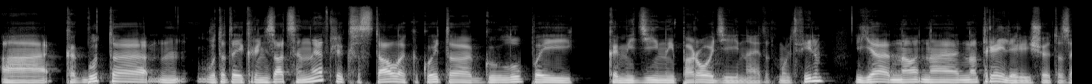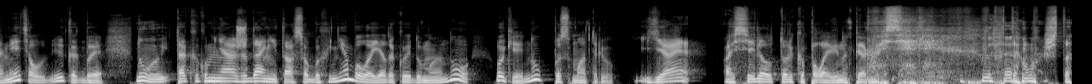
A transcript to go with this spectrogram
А как будто вот эта экранизация Netflix стала какой-то глупой комедийной пародией на этот мультфильм. Я на, на, на трейлере еще это заметил, и как бы, ну, так как у меня ожиданий-то особых не было, я такой думаю, ну, окей, ну, посмотрю. Я осилил только половину первой серии, потому что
